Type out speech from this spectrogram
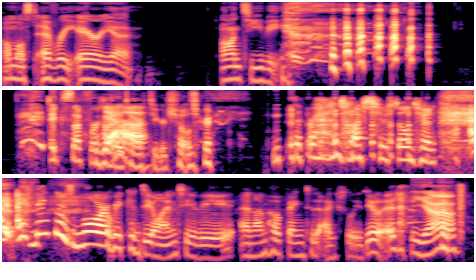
almost every area on TV, except for how yeah. to talk to your children to talk to your children. I, I, think there's more we could do on TV, and I'm hoping to actually do it. Yeah.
